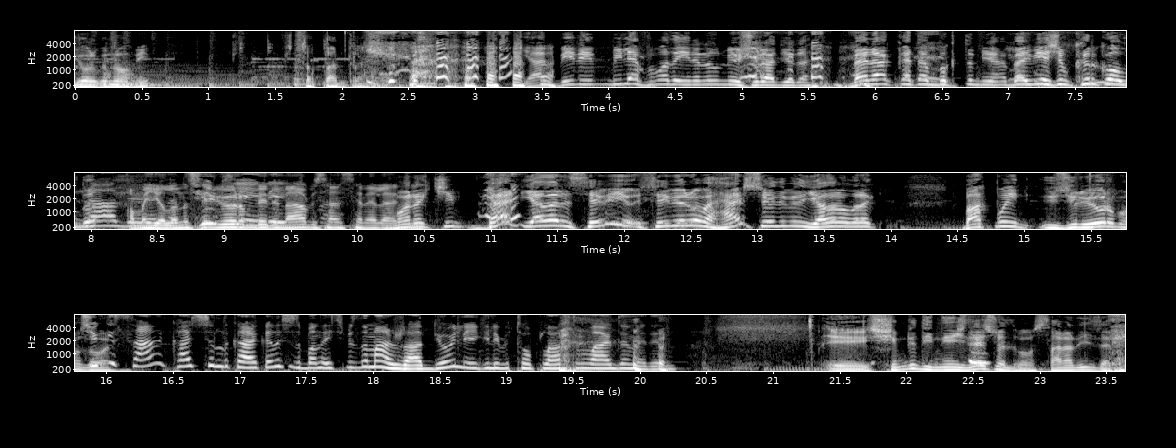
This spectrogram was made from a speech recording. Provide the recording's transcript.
Yorgun olmayayım. Bir toplantı var. ya benim bir lafıma da inanılmıyor şu radyoda. Ben hakikaten bıktım ya. Benim yaşım 40 oldu. Radyo Ama yalanı Türkiye seviyorum dedin abi sen senelerce. Bana kim? Ben yalanı seviyor, seviyorum ama her söylediğimde yalan olarak bakmayın üzülüyorum o zaman. Çünkü sen kaç yıllık arkadaşız bana hiçbir zaman radyo ile ilgili bir toplantım var demedin. Ee, şimdi dinleyicilere söyledim ama sana değil zaten.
